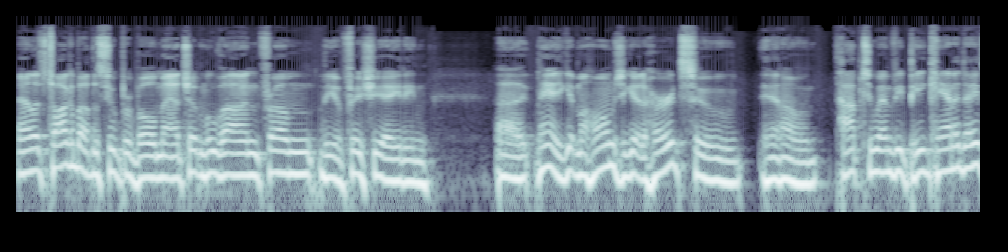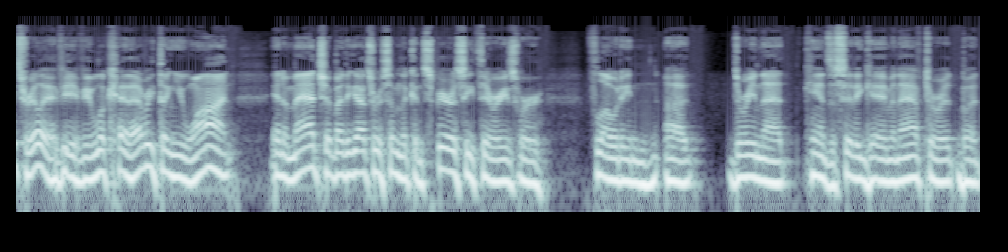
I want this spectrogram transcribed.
And let's talk about the Super Bowl matchup. Move on from the officiating uh, man, you get Mahomes, you get Hurts, who you know top two MVP candidates. Really, if you, if you look at everything you want in a matchup, I think that's where some of the conspiracy theories were floating uh, during that Kansas City game and after it. But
